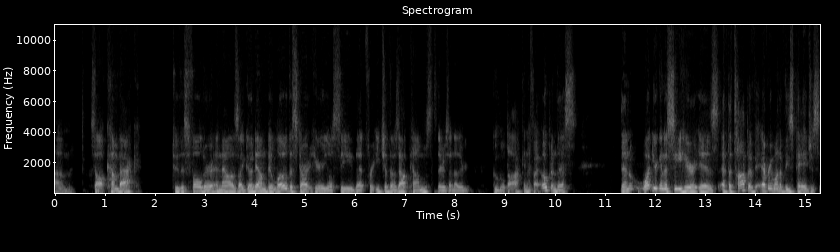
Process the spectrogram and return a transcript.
Um, so I'll come back to this folder. And now as I go down below the start here, you'll see that for each of those outcomes, there's another Google Doc. And if I open this, then what you're gonna see here is at the top of every one of these pages,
